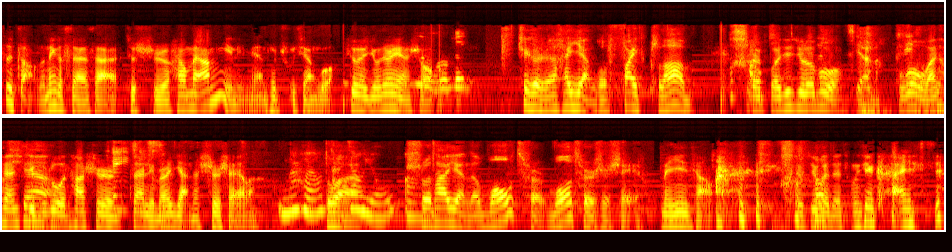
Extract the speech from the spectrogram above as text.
最早的那个 CSI，就是还有迈阿密里面他出现过，对，有点眼熟。这个人还演过 Fight Club，对，搏击俱乐部。不过我完全记不住他是在里边演的是谁了。里面好像打酱油。说他演的 Walter，Walter 是谁啊？没印象了，有机会得重新看一下。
